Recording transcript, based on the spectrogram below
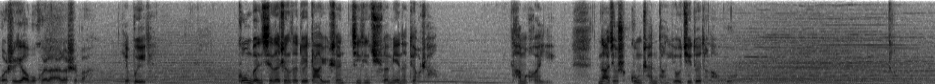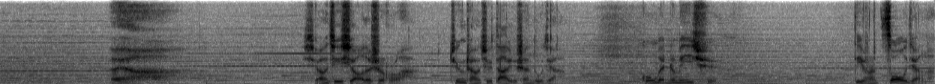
我是要不回来了是吧？也不一定。宫本现在正在对大屿山进行全面的调查，他们怀疑，那就是共产党游击队的老窝。哎呀，想起小的时候啊，经常去大屿山度假。宫本这么一去，地方糟践了。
